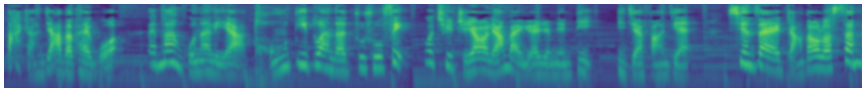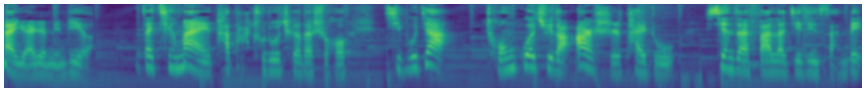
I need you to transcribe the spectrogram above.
大涨价的泰国。在曼谷那里呀，同地段的住宿费过去只要两百元人民币一间房间，现在涨到了三百元人民币了。在清迈，他打出租车的时候，起步价从过去的二十泰铢，现在翻了接近三倍。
